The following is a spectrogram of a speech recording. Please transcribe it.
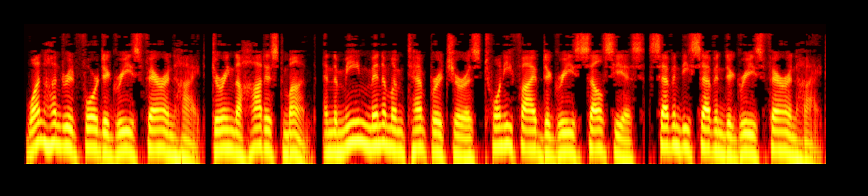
(104 degrees Fahrenheit) during the hottest month, and the mean minimum temperature is 25 degrees Celsius (77 degrees Fahrenheit).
